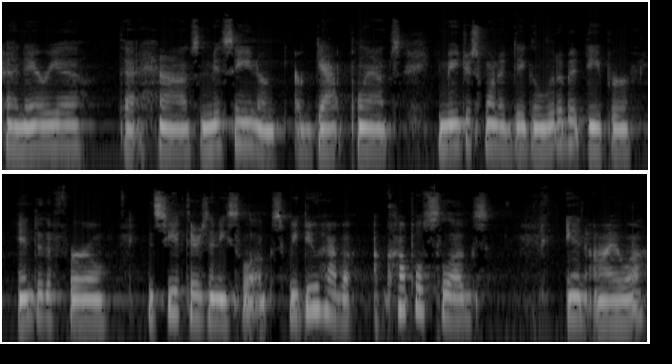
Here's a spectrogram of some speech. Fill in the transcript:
an area that has missing or, or gap plants, you may just want to dig a little bit deeper into the furrow and see if there's any slugs. We do have a, a couple slugs in Iowa,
